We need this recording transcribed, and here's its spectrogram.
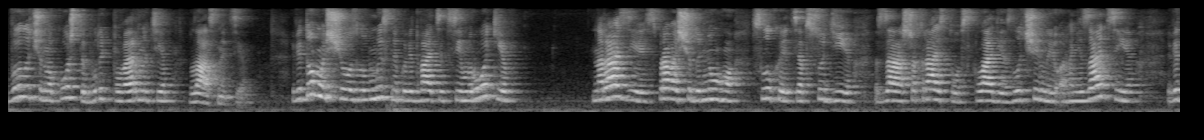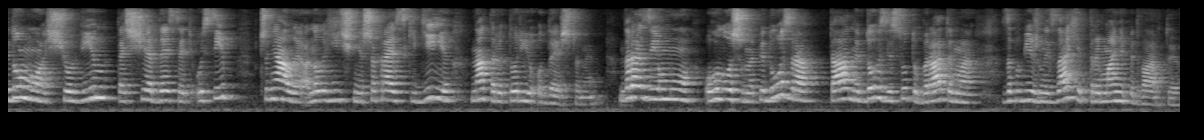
вилучено, кошти будуть повернуті власниці. Відомо, що зловмисникові 27 років. Наразі справа щодо нього слухається в суді за шахрайство в складі злочинної організації. Відомо, що він та ще 10 осіб вчиняли аналогічні шахрайські дії на території Одещини. Наразі йому оголошена підозра та невдовзі суд обиратиме запобіжний захід тримання під вартою.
